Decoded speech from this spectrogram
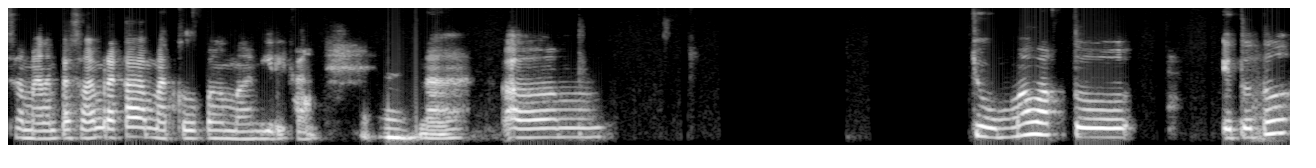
sama LMP soalnya mereka matkul pengembangan diri kan Hmm. nah em, cuma waktu itu tuh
